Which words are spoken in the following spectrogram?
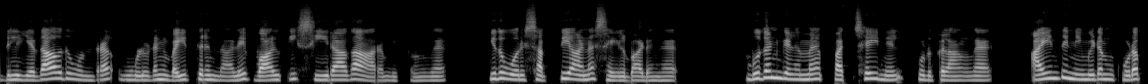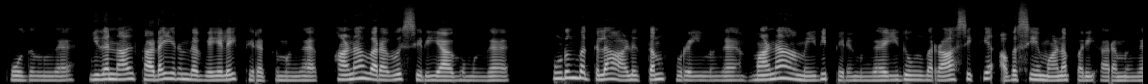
இதில் ஏதாவது ஒன்றை உங்களுடன் வைத்திருந்தாலே வாழ்க்கை சீராக ஆரம்பிக்குங்க. இது ஒரு சக்தியான செயல்பாடுங்க. புதன்கிழமை பச்சை நெல் கொடுக்கலாங்க. ஐந்து நிமிடம் கூட போதுமுங்க. இதனால் தடை இருந்த வேலை திறக்குமுங்க. பண வரவு சரியாகுமுங்க. குடும்பத்துல அழுத்தம் குறையுமுங்க. மன அமைதி பெறுமுங்க. இது உங்க ராசிக்கு அவசியமான பரிகாரமுங்க.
